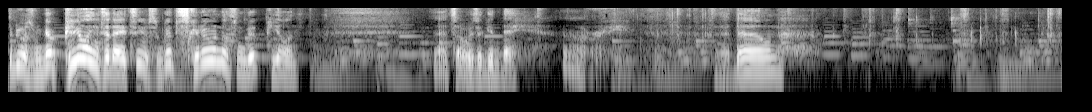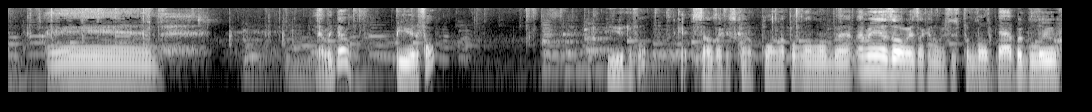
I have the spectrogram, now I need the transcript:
We're doing some good peeling today too. Some good screwing and some good peeling. That's always a good day. Alrighty. Put that down. And there we go. Beautiful. Beautiful. Okay, sounds like it's kind of pulling up a little bit. I mean, as always, I can always just put a little dab of glue.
